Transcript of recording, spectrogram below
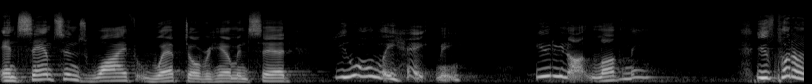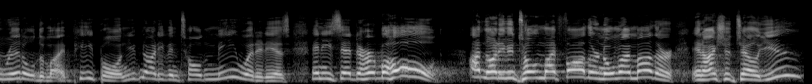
And Samson's wife wept over him and said, You only hate me. You do not love me. You've put a riddle to my people, and you've not even told me what it is. And he said to her, Behold, I've not even told my father nor my mother, and I should tell you.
